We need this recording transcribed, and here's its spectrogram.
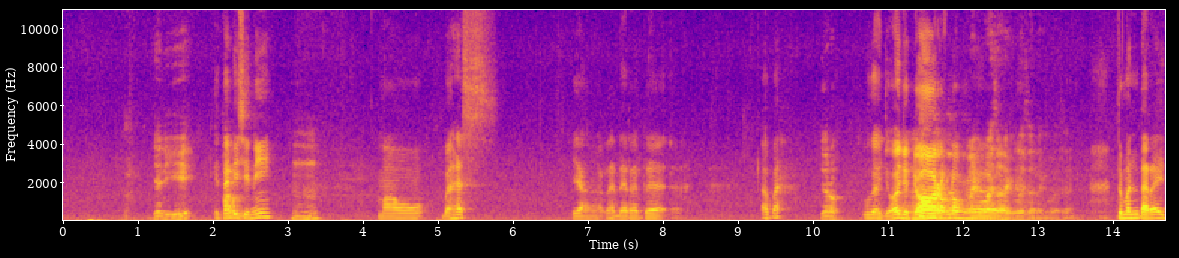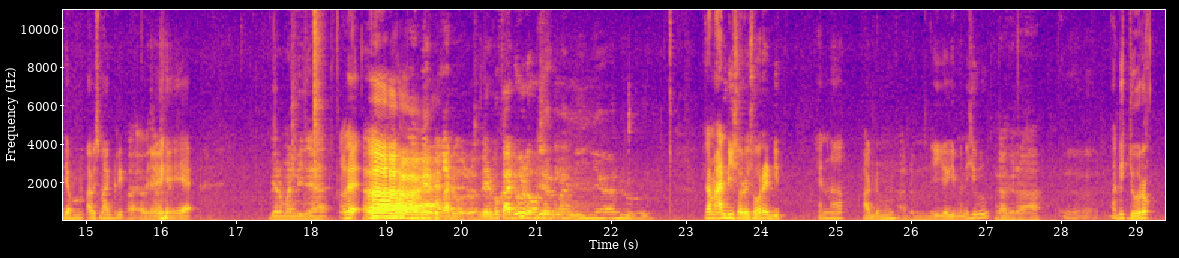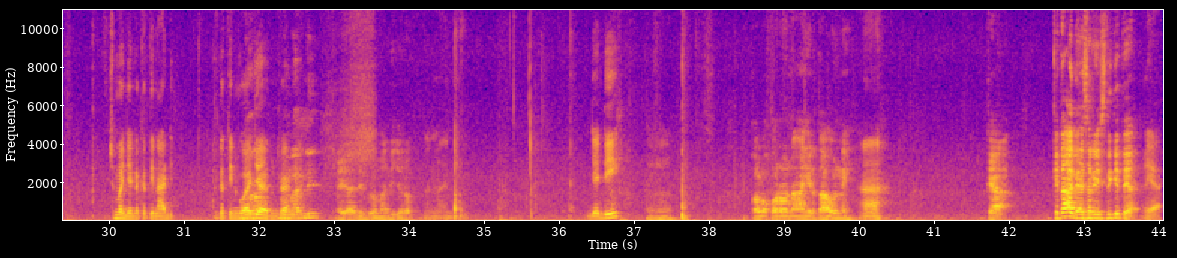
jadi kita di sini hmm, mau bahas yang rada-rada apa? jorok Bukan jorok, jorok dong. lagi puasa lagi puasa lagi puasa Temen ntar aja jam abis maghrib. Abis maghrib. Iya. biar mandinya Oke. Ah, biar buka dulu Biar buka dulu Biar maksudnya. mandinya aduh. Kan mandi sore-sore dit. Enak, adem. adem Iya gimana sih lu? nggak gerak Eh, Adit jorok. Cuma jangan deketin Adit. Deketin gua aja beneran. mandi. Iya dia belum mandi jorok. Jadi? Mm-mm. kalau corona akhir tahun nih Ah, kayak kita agak serius dikit ya. Ya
